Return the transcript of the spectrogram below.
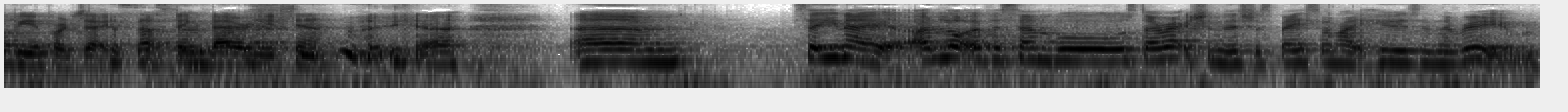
BMW projects. That's been buried. Yeah. yeah. Um, so you know, a lot of Assemble's direction is just based on like who's in the room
